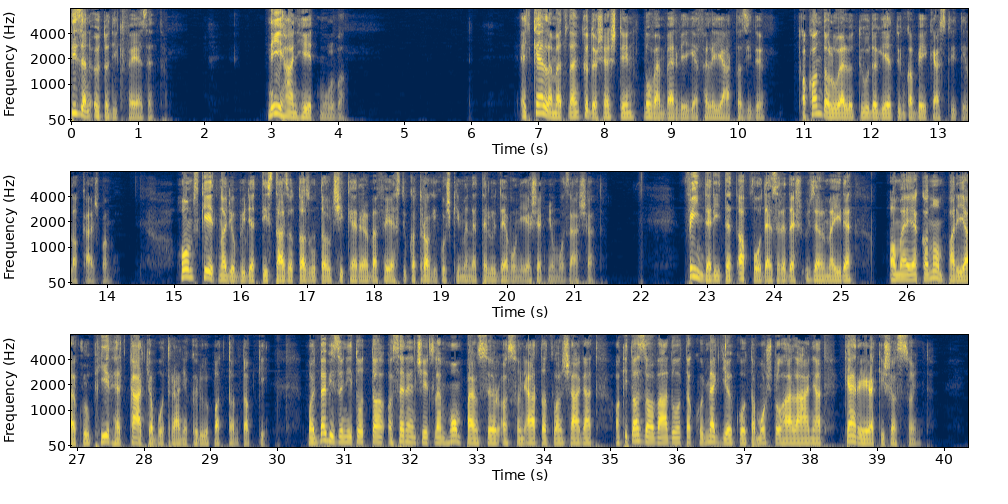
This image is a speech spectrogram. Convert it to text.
15. fejezet Néhány hét múlva Egy kellemetlen, ködös estén november vége felé járt az idő. A kandaló előtt üldögéltünk a Baker Street-i lakásban. Holmes két nagyobb ügyet tisztázott azóta, hogy sikerrel befejeztük a tragikus kimenetelő Devoni eset nyomozását. Fényderített Upward ezredes üzelmeire, amelyek a Nonparial Klub hírhet kártyabotránya körül pattantak ki. Majd bebizonyította a szerencsétlen Montpensier asszony ártatlanságát, akit azzal vádoltak, hogy meggyilkolta mostohá lányát, Kerére kisasszonyt.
